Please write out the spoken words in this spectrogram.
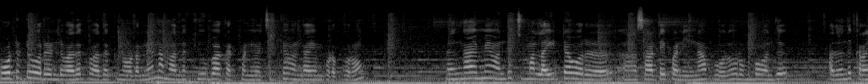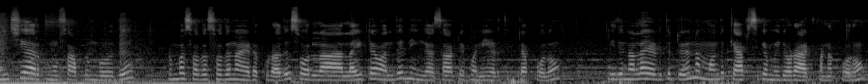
போட்டுட்டு ஒரு ரெண்டு வதக்கு வதக்கின உடனே நம்ம அந்த க்யூபாக கட் பண்ணி வச்சுருக்க வெங்காயம் போட போகிறோம் வெங்காயமே வந்து சும்மா லைட்டாக ஒரு சாட்டை பண்ணிங்கன்னா போதும். ரொம்ப வந்து அது வந்து க்ரன்ச்சியாக இருக்கணும் சாப்பிடும்போது ரொம்ப சொத சொதன்னு ஆகிடக்கூடாது ஸோ லைட்டாக வந்து நீங்கள் சாட்டை பண்ணி எடுத்துக்கிட்டால் போதும். இது நல்லா எடுத்துகிட்டு நம்ம வந்து கேப்சிகம் இதோட ஆட் பண்ண போகிறோம்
